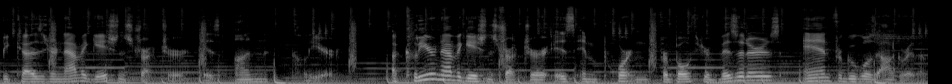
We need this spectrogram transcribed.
because your navigation structure is unclear. A clear navigation structure is important for both your visitors and for Google's algorithm.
